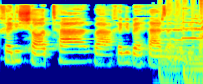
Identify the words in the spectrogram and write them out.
خیلی شادتر و خیلی بهتر زندگی کنیم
